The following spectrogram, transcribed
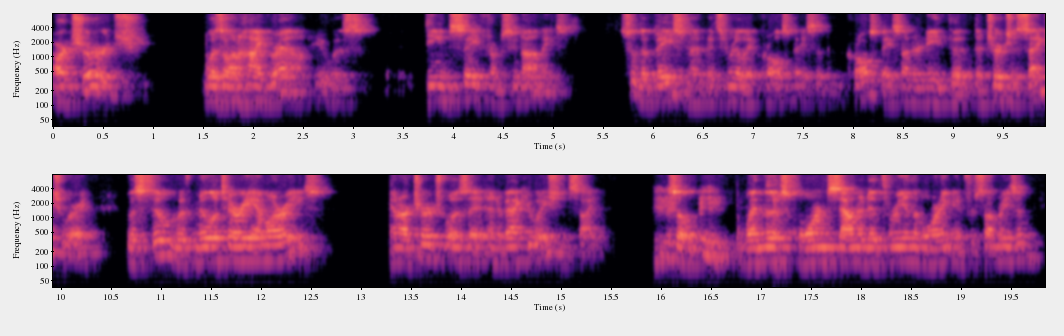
Our church was on high ground. It was deemed safe from tsunamis. So the basement, it's really a crawl space. The crawl space underneath the, the church's sanctuary was filled with military MREs. And our church was an evacuation site. Mm-hmm. So when this horn sounded at three in the morning, and for some reason,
